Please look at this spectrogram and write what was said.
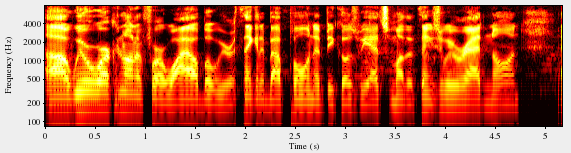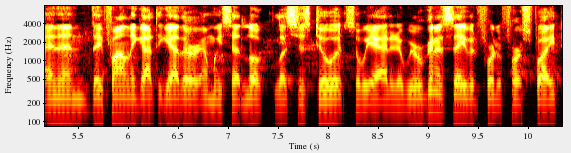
Uh, we were working on it for a while, but we were thinking about pulling it because we had some other things that we were adding on. And then they finally got together and we said, look, let's just do it. So we added it. We were going to save it for the first fight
